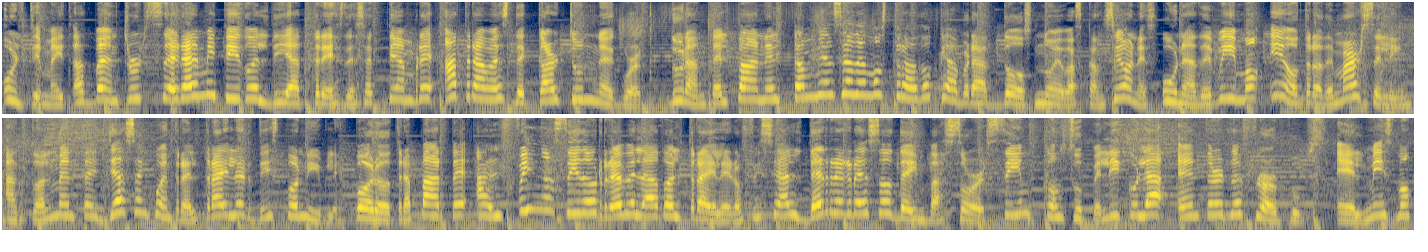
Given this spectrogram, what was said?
Ultimate Adventure, será emitido el día 3 de septiembre a través de Cartoon Network. Durante el panel también se ha demostrado que habrá dos nuevas canciones, una de Vimo y otra de Marceline. Actualmente ya se encuentra el tráiler disponible. Por otra parte, al fin ha sido revelado el tráiler oficial de regreso de Invasor Sim con su película Enter the Floor Poops. El mismo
